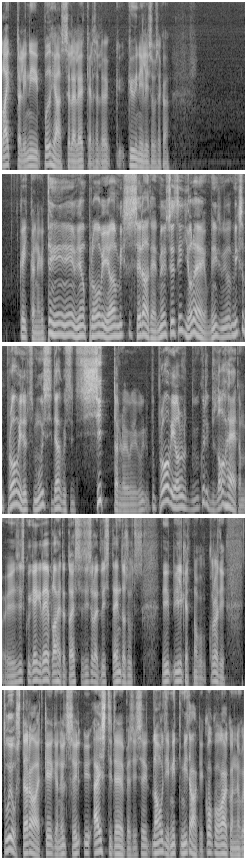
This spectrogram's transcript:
latt oli nii põhjas sellel hetkel selle kü- küünilisusega. kõik on nagu tee ja proovi ja miks sa seda teed, see ei ole ju, miks sa proovid üldse mussi teha, kui see sitt on, proovi olla kuidagi lahedam ja siis, kui keegi teeb lahedat asja, siis oled lihtsalt enda suhtes il- ilgelt nagu kuradi tujust ära, et keegi on üldse ül- hästi teeb ja siis ei naudi mitte midagi, kogu aeg on nagu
